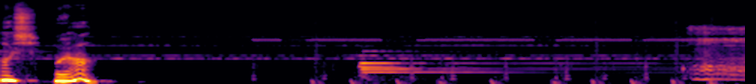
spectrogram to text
아씨 뭐야 Mm.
